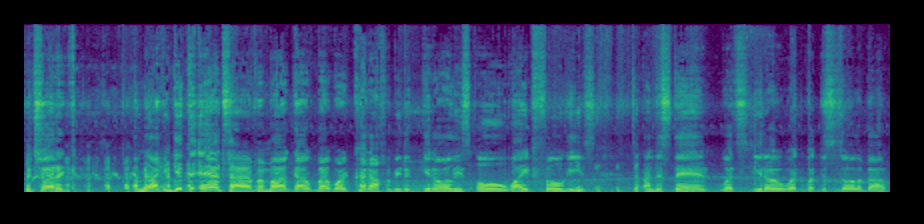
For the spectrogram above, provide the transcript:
to try to, I mean, I can get the airtime, but my, got my work cut out for me to get all these old white fogies to understand what's, you know, what, what this is all about.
